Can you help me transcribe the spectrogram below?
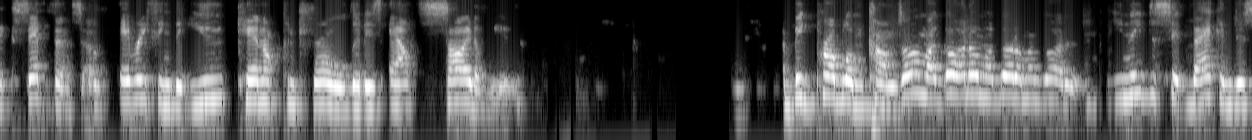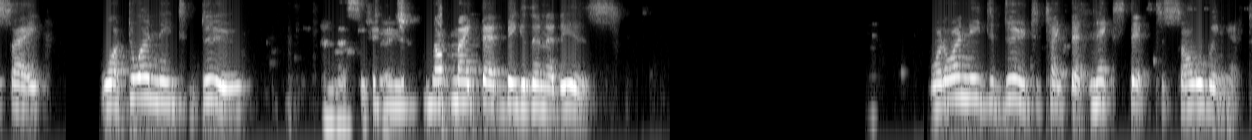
Acceptance of everything that you cannot control that is outside of you a big problem comes, oh my God, oh my God, oh my God. You need to sit back and just say, what do I need to do to not make that bigger than it is? What do I need to do to take that next step to solving it?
